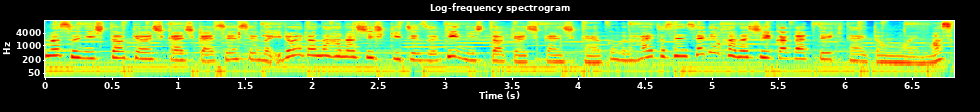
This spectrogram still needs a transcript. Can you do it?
ます。西東京歯科医師会先生のいろいろな話引き続き西東京歯科医師会奥村隼人先生にお話伺っていきたいと思います。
